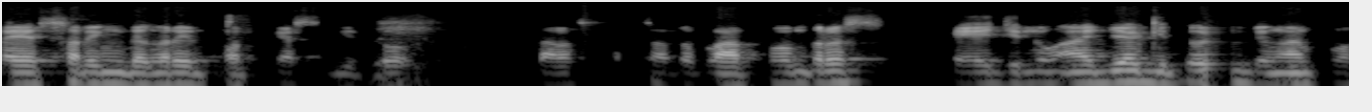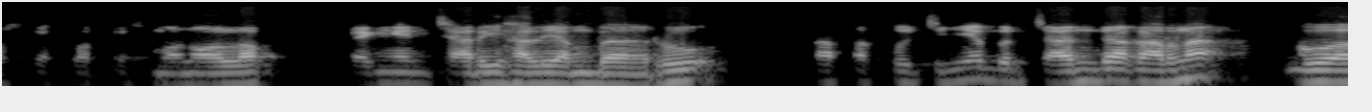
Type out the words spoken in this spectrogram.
kayak sering dengerin podcast gitu salah satu platform terus kayak jenuh aja gitu dengan podcast podcast monolog pengen cari hal yang baru kata kuncinya bercanda. Karena gue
